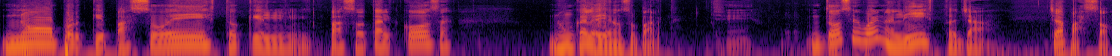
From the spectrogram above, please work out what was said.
No, porque pasó esto, que pasó tal cosa. Nunca le dieron su parte. sí. Entonces, bueno, listo, ya. Ya pasó.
